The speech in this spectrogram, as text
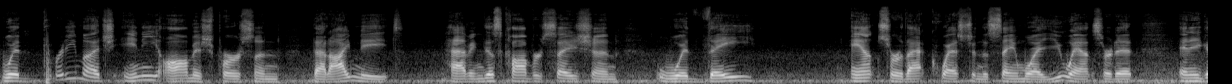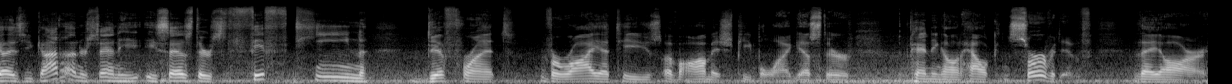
would pretty much any Amish person that I meet having this conversation, would they answer that question the same way you answered it? And he goes, You got to understand, he, he says there's 15 different varieties of Amish people. I guess they're depending on how conservative they are.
